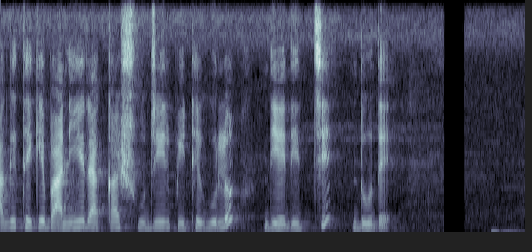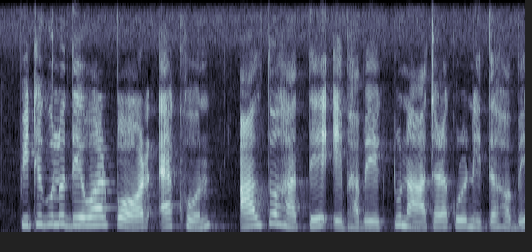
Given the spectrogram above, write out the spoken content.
আগে থেকে বানিয়ে রাখা সুজির পিঠেগুলো দিয়ে দিচ্ছি দুধে। পিঠেগুলো দেওয়ার পর এখন আলতো হাতে এভাবে একটু নাড়াচাড়া করে নিতে হবে।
